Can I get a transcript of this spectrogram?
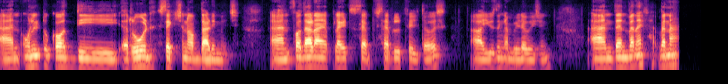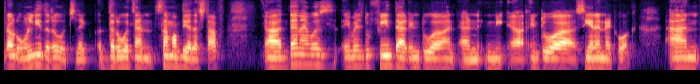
and only took out the road section of that image. And for that i applied se- several filters uh, using computer vision. And then when i when i out only the roads like the roads and some of the other stuff uh, then i was able to feed that into a an, uh, into a cnn network and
